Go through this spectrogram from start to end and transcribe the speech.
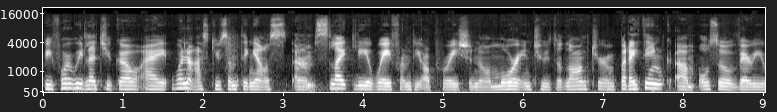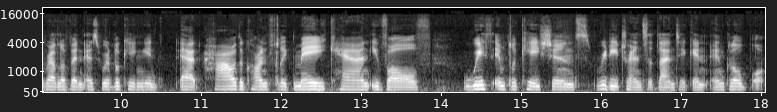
Before we let you go, I want to ask you something else, um, slightly away from the operational, more into the long term, but I think um, also very relevant as we're looking in, at how the conflict may can evolve with implications really transatlantic and, and global.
